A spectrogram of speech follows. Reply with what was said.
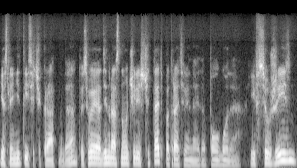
если не тысячекратно, да. То есть вы один раз научились читать, потратили на это полгода, и всю жизнь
